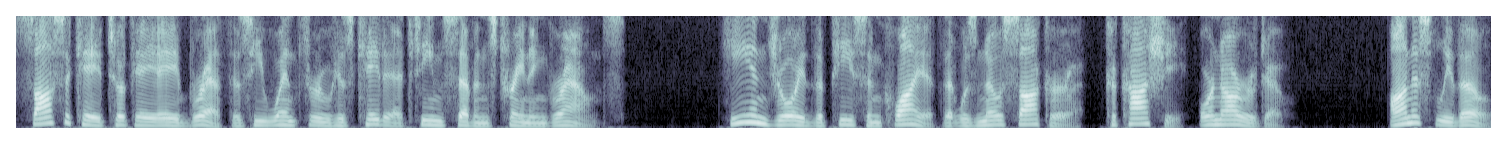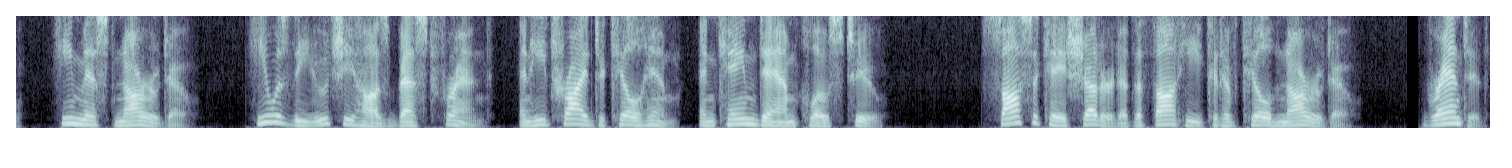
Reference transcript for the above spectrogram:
Sasuke took a, a breath as he went through his kata at Team 7's training grounds. He enjoyed the peace and quiet that was no Sakura, Kakashi, or Naruto. Honestly though, he missed Naruto. He was the Uchiha's best friend, and he tried to kill him, and came damn close too. Sasuke shuddered at the thought he could have killed Naruto. Granted,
